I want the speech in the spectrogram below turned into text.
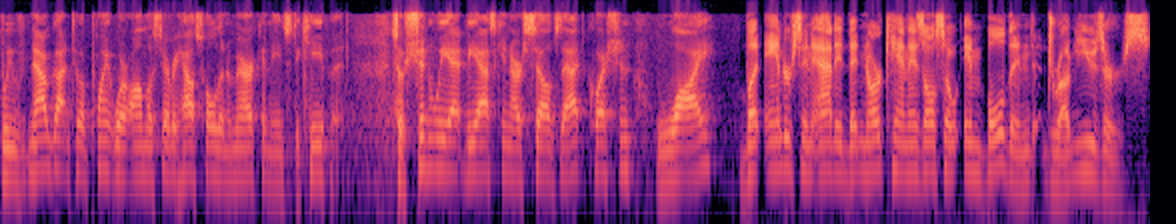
We've now gotten to a point where almost every household in America needs to keep it. So shouldn't we be asking ourselves that question? Why? But Anderson added that Narcan has also emboldened drug users.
